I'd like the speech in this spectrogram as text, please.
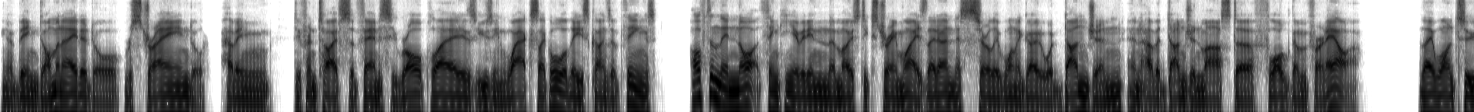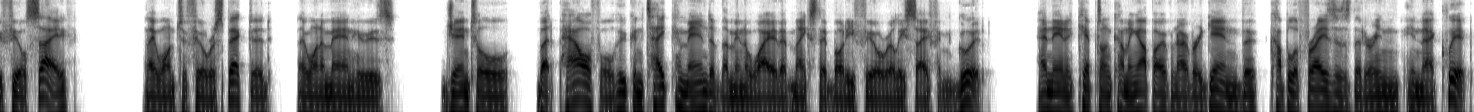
you know, being dominated or restrained or having different types of fantasy role plays, using wax, like all of these kinds of things, often they're not thinking of it in the most extreme ways. They don't necessarily want to go to a dungeon and have a dungeon master flog them for an hour. They want to feel safe. They want to feel respected. They want a man who is gentle but powerful, who can take command of them in a way that makes their body feel really safe and good. And then it kept on coming up over and over again. The couple of phrases that are in, in that clip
